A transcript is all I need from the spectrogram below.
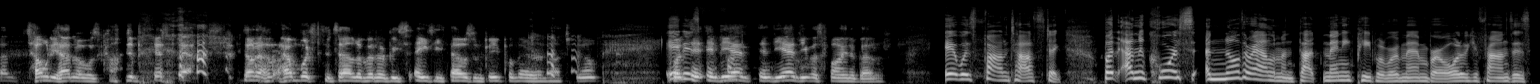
And Tony Hanahoe was kind of bit. don't know how much to tell them whether it'd be eighty thousand people there or not, you know. It But in, in the fun- end, in the end, he was fine about it. It was fantastic. But, and of course, another element that many people remember, all of your fans, is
